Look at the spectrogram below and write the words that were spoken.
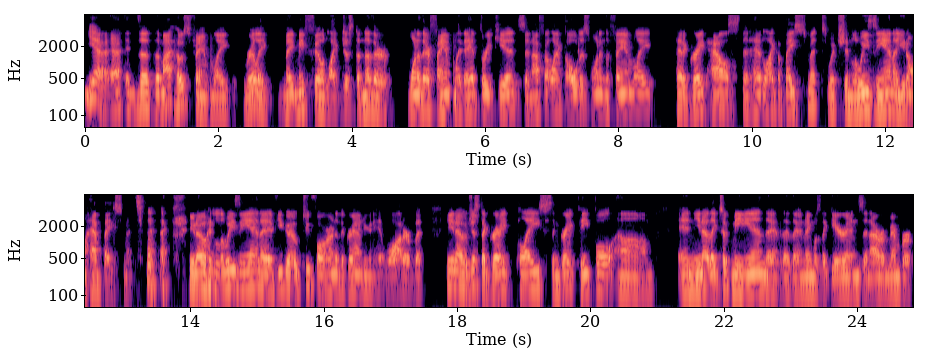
Yeah, the the my host family really made me feel like just another one of their family. They had three kids, and I felt like the oldest one in the family. Had a great house that had like a basement, which in Louisiana, you don't have basements. you know, in Louisiana, if you go too far under the ground, you're going to hit water. But, you know, just a great place and great people. Um, and, you know, they took me in. Their, their name was the Gearens. And I remember,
